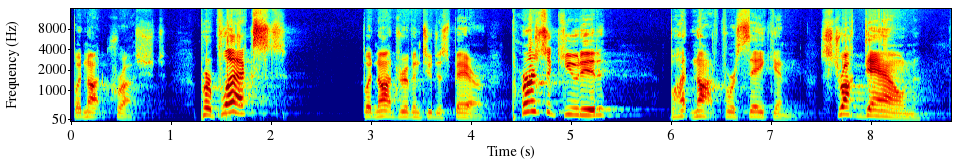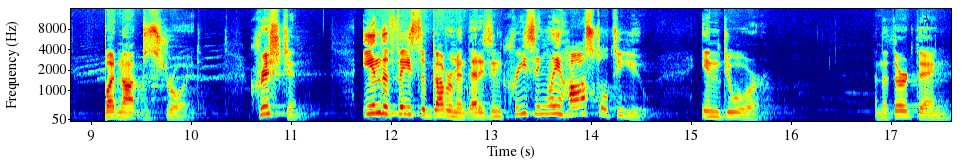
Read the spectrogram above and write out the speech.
but not crushed, perplexed, but not driven to despair, persecuted, but not forsaken, struck down, but not destroyed. Christian, in the face of government that is increasingly hostile to you, endure. And the third thing,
